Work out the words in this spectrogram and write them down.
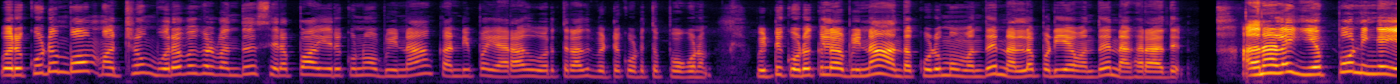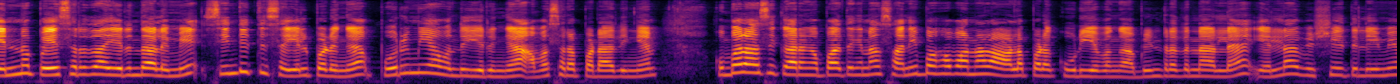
ஒரு குடும்பம் மற்றும் உறவுகள் வந்து சிறப்பாக இருக்கணும் அப்படின்னா கண்டிப்பாக யாராவது ஒருத்தராவது விட்டு கொடுத்து போகணும். விட்டு கொடுக்கல அப்படின்னா அந்த குடும்பம் வந்து நல்லபடியாக வந்து நகராது. அதனால் எப்போ நீங்கள் என்ன பேசுகிறதா இருந்தாலுமே சிந்தித்து செயல்படுங்க. பொறுமையாக வந்து இருங்க. அவசரப்படாதீங்க. கும்பராசிக்காரங்க பார்த்தீங்கன்னா சனி பகவானால் ஆளப்படக்கூடியவங்க அப்படின்றதுனால எல்லா விஷயத்துலேயுமே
